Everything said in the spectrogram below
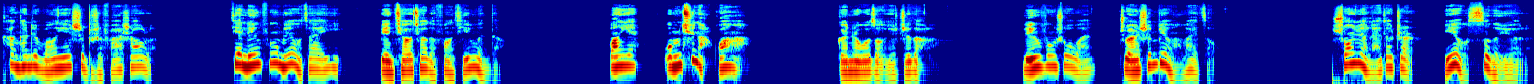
看看这王爷是不是发烧了。见凌风没有在意，便悄悄的放心问道：“王爷，我们去哪儿逛啊？”跟着我走就知道了。凌风说完，转身便往外走。双月来到这儿也有四个月了，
